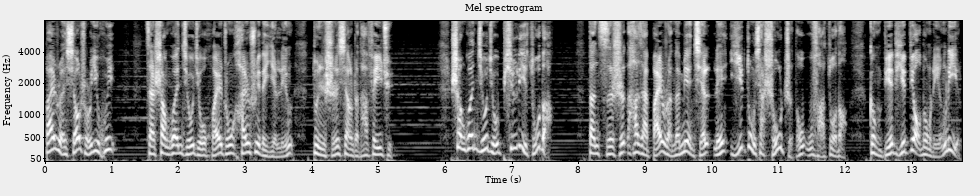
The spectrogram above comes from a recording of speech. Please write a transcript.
白软小手一挥，在上官九九怀中酣睡的尹灵顿时向着他飞去。上官九九拼力阻挡，但此时他在白软的面前连移动下手指都无法做到，更别提调动灵力了。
